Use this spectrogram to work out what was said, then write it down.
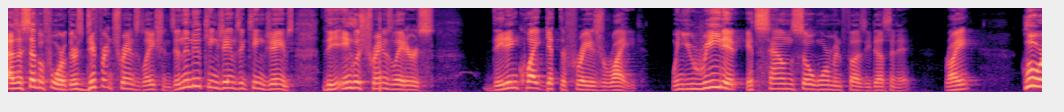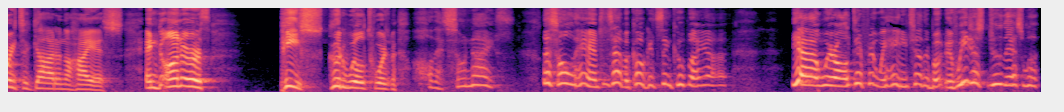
as I said before, there's different translations. In the New King James and King James, the English translators, they didn't quite get the phrase right. When you read it, it sounds so warm and fuzzy, doesn't it? Right? Glory to God in the highest, and on earth, peace, goodwill towards men. Oh, that's so nice. Let's hold hands. Let's have a Coke and sing Kumbaya. Yeah, we're all different. We hate each other. But if we just do this, well,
